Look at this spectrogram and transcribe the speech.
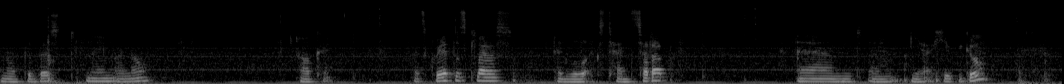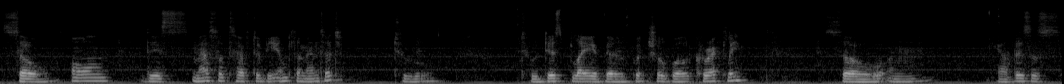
Not the best name I know. Okay. Let's create this class. It will extend setup. And um, yeah here we go. So all these methods have to be implemented to to display the virtual world correctly. So um, yeah this is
